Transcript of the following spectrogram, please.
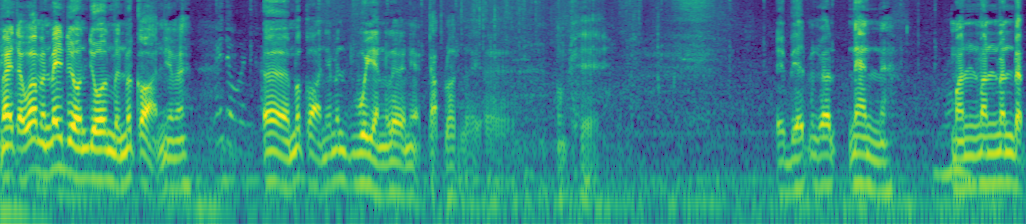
ไม่แต่ว่ามันไม่โดนโยนเหมือนเมื่อก่อนใช่ไหมไม่โดนเออเมื่อก่อนนี้มันเหวี่ยงเลยเนี่ย กลับรถเลย เออโอเคเอเบสมันก็แน่นนะมันมันมันแบบ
